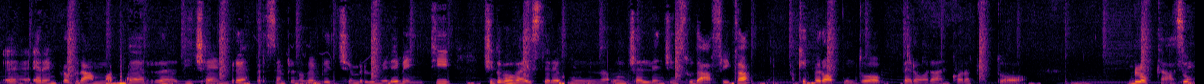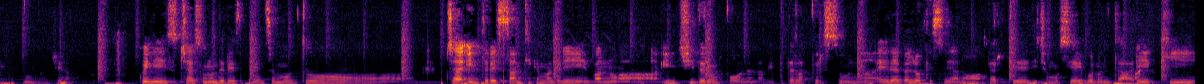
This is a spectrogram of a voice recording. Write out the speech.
eh, era in programma per dicembre, per sempre novembre-dicembre 2020, ci doveva essere un, un challenge in Sudafrica, che però appunto per ora è ancora tutto bloccato. Sì, immagino. Quindi cioè, sono delle esperienze molto cioè, interessanti che magari vanno a incidere un po' nella vita della persona ed è bello che siano aperte diciamo, sia ai volontari chi,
